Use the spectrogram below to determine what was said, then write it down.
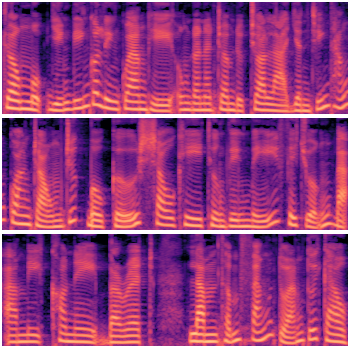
Trong một diễn biến có liên quan thì ông Donald Trump được cho là giành chiến thắng quan trọng trước bầu cử sau khi Thượng viện Mỹ phê chuẩn bà Amy Coney Barrett làm thẩm phán tòa án tối cao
